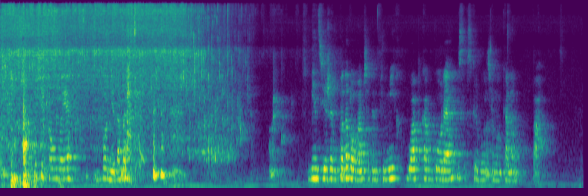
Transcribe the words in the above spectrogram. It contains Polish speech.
później to umyję, bo nie dam rady. Więc jeżeli podobał Wam się ten filmik, łapka w górę i subskrybujcie mój kanał. Pa!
